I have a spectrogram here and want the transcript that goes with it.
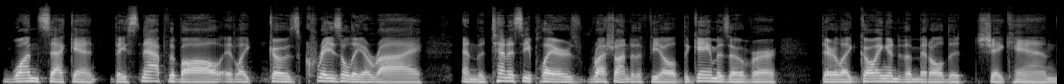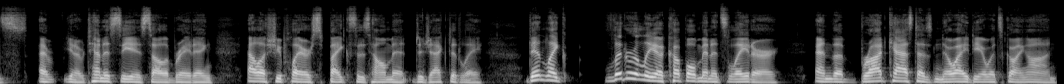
one second. They snap the ball. It like goes crazily awry, and the Tennessee players rush onto the field. The game is over. They're like going into the middle to shake hands. You know, Tennessee is celebrating. LSU player spikes his helmet dejectedly. Then, like, literally a couple minutes later, and the broadcast has no idea what's going on,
